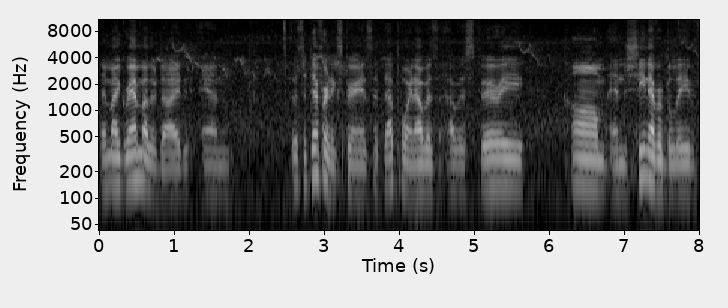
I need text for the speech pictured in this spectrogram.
Then my grandmother died and it was a different experience. At that point I was, I was very calm and she never believed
